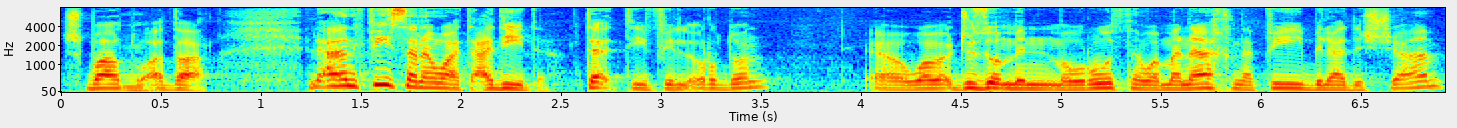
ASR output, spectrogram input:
شباط وأذار. الآن في سنوات عديدة تأتي في الأردن آه، وجزء من موروثنا ومناخنا في بلاد الشام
